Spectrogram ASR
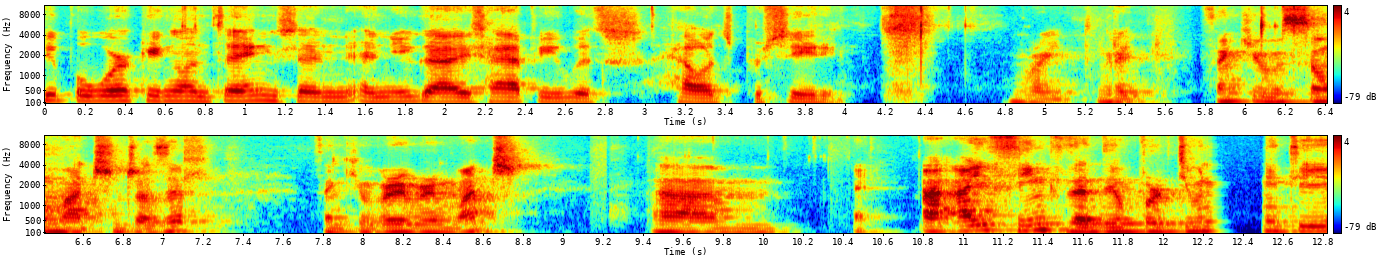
people working on things and and you guys happy with how it's proceeding. Great, great. Thank you so much, Joseph. Thank you very, very much. Um, I, I think that the opportunity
